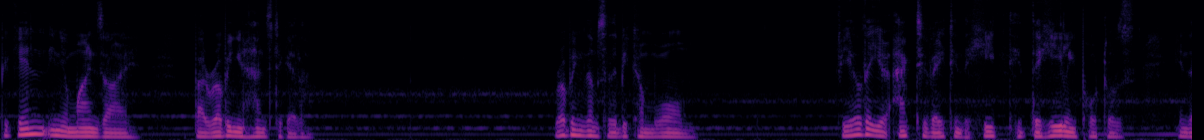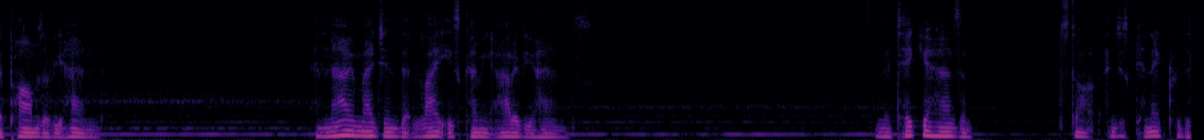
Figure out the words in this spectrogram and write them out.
Begin in your mind's eye by rubbing your hands together. Rubbing them so they become warm. Feel that you're activating the heat the healing portals in the palms of your hand. And now imagine that light is coming out of your hands. And then take your hands and start and just connect with the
